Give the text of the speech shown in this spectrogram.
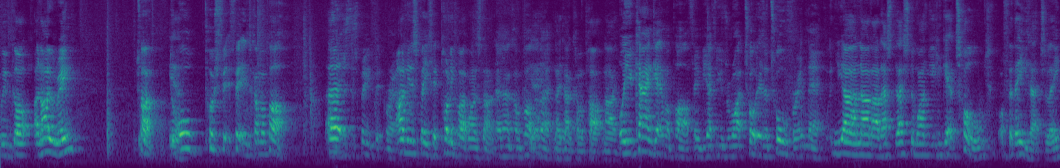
we've got an O-ring. So, do Yeah. all push fit fittings come apart? Uh, just a Speedfit brand. only the Speedfit polypipe ones don't. They don't come apart, do Yeah, they? they don't come apart. No. Or you can get them apart, I think, but you have to use the right tool. There's a tool for it in there. Yeah, no, no. That's that's the one you can get a tool off of these actually.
